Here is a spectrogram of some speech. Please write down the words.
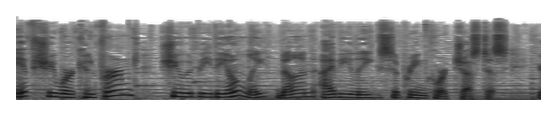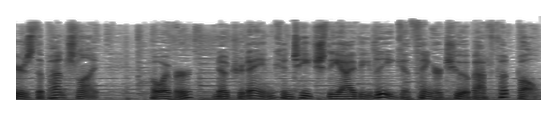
If she were confirmed, she would be the only non Ivy League Supreme Court justice. Here's the punchline. However, Notre Dame can teach the Ivy League a thing or two about football.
